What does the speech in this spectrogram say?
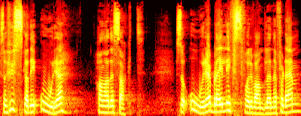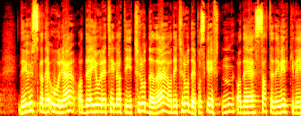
så huska de ordet han hadde sagt. Så ordet ble livsforvandlende for dem. De huska det ordet, og det gjorde til at de trodde det, og de trodde på Skriften. Og det satte de virkelig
